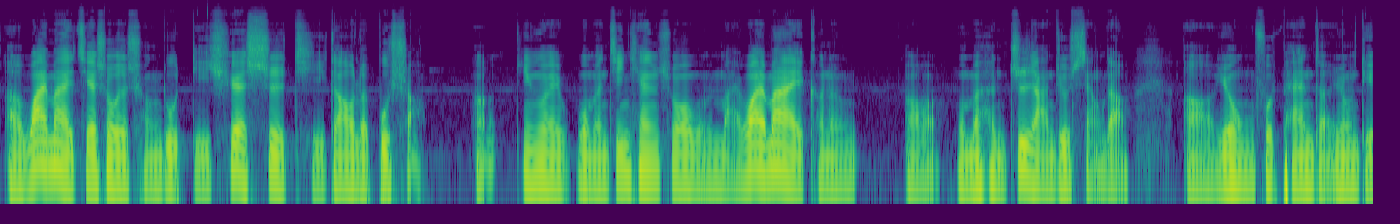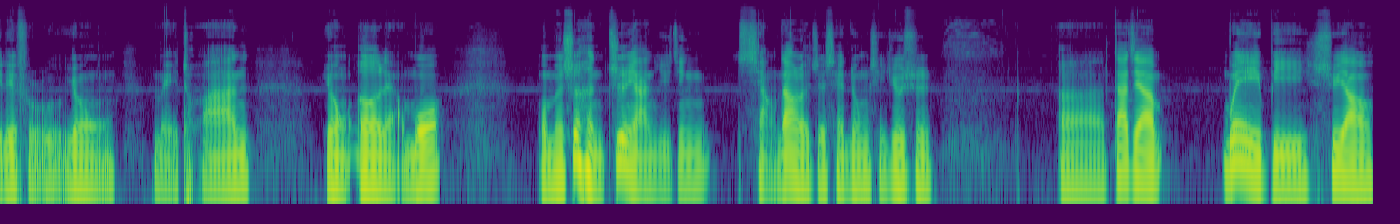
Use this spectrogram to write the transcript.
呃外卖接受的程度的确是提高了不少啊，因为我们今天说我们买外卖，可能哦我们很自然就想到啊用 Food Panda、用 Deliveroo、用美团、用饿了么，我们是很自然已经想到了这些东西，就是。呃，大家未必需要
